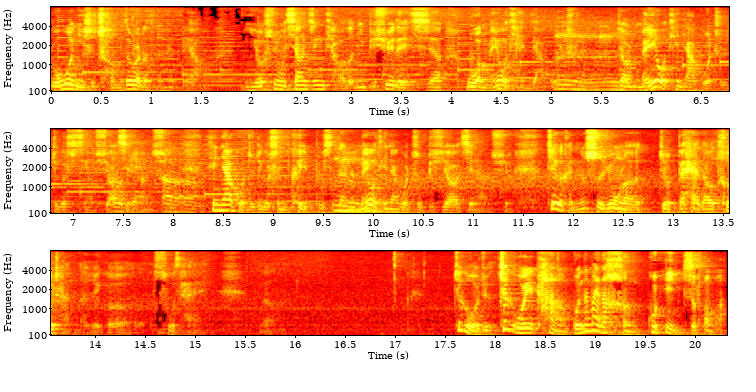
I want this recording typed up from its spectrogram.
如果你是橙子味的碳酸饮料，你又是用香精调的，你必须得写我没有添加果汁，就嗯叫没有添加果汁这个事情需要写上去。添加果汁这个事你可以不写，但是嗯没有添加果汁必须要写上去。这个肯定是用了就北海道特产的这个素材。嗯，这个我觉得这个我也看了，国内卖的很贵，你知道吗？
